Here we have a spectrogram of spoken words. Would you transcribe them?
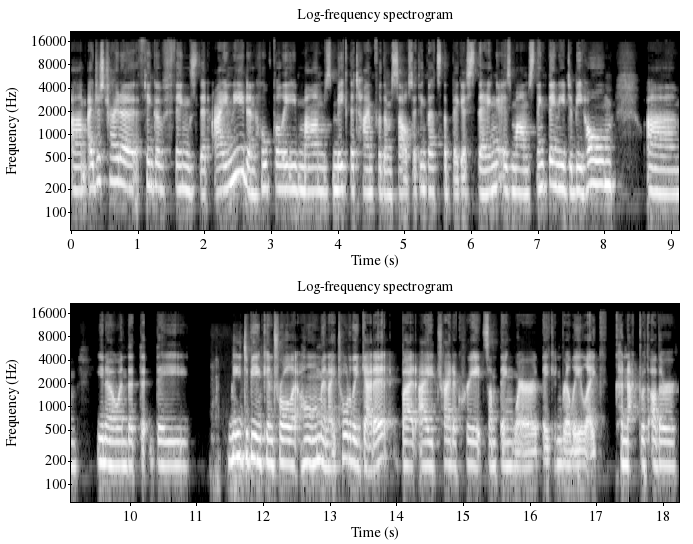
um, I just try to think of things that I need, and hopefully, moms make the time for themselves. I think that's the biggest thing: is moms think they need to be home, um, you know, and that, that they need to be in control at home. And I totally get it, but I try to create something where they can really like connect with other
